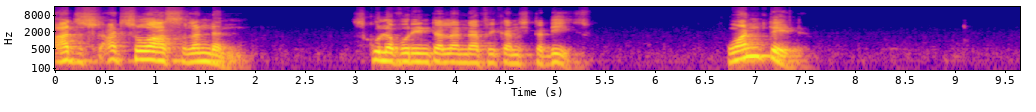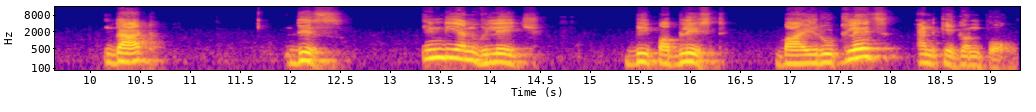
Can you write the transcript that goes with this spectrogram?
at, at SOAS, London, School of Oriental and African Studies, wanted that this Indian village be published by Routledge and Kegan Paul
